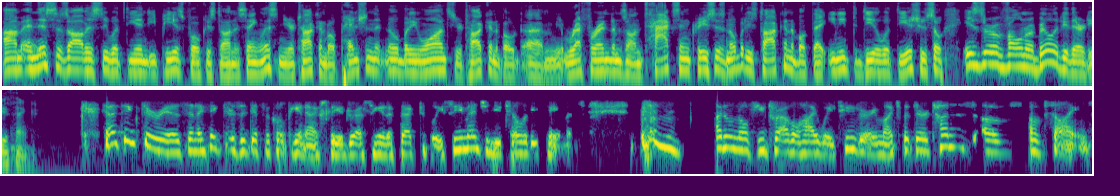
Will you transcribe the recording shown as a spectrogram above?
Um, and this is obviously what the NDP is focused on, is saying, listen, you're talking about pension that nobody wants. You're talking about um, referendums on tax increases. Nobody's talking about that. You need to deal with the issue. So is there a vulnerability there, do you think? I think there is, and I think there's a difficulty in actually addressing it effectively. So you mentioned utility payments. I don't know if you travel Highway 2 very much, but there are tons of, of signs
